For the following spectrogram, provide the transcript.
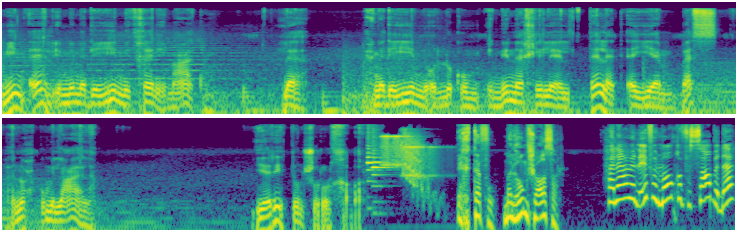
مين قال إننا جايين نتخانق معاكم؟ لا إحنا جايين نقول لكم إننا خلال ثلاث أيام بس هنحكم العالم يا ريت تنشروا الخبر اختفوا ملهمش أثر هنعمل إيه في الموقف الصعب ده؟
